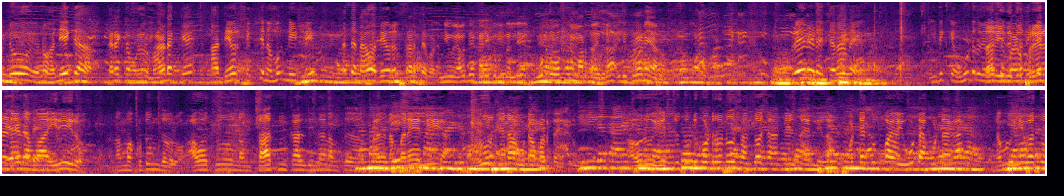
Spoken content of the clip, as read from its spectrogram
ಇನ್ನೂ ಏನು ಅನೇಕ ಕಾರ್ಯಕ್ರಮಗಳನ್ನು ಮಾಡಕ್ಕೆ ಆ ದೇವ್ರ ಶಕ್ತಿ ನಮಗ್ ನೀಡ್ಲಿ ಅಂತ ನಾವು ಆ ದೇವರಲ್ಲಿ ಪ್ರಾರ್ಥನೆ ಮಾಡ್ತೀವಿ ನೀವು ಯಾವುದೇ ಕಾರ್ಯಕ್ರಮದಲ್ಲಿ ಊಟದ ಮಾಡ್ತಾ ಇದ್ರಾ ಇದು ಪ್ರೇರಣೆ ಯಾರು? ಪ್ರೇರಣೆ ಜನನೇ. ಇದಕ್ಕೆ ಊಟದ ಸರ್ ವ್ಯವಸ್ಥೆ ಇದಕ್ಕೆ ಪ್ರೇರಣೆ. ನಮ್ಮ ಹಿರಿಯರು. ನಮ್ಮ ಕುಟುಂಬದವರು. ಅವತ್ತು ನಮ್ಮ ತಾತನ ಕಾಲದಿಂದ ನಮ್ಮ ನಮ್ಮ ಮನೆಯಲ್ಲಿ ನೂರು ಜನ ಊಟ ಮಾಡ್ತಾ ಇದ್ರು. ಅವರು ಎಷ್ಟು ದುಡ್ಡು ಕೊಟ್ರು ಸಂತೋಷ ಅಂತ ಹೇಳ್ತಾ ಇರ್ಲಿಲ್ಲ. ಹೊಟ್ಟೆ ತುಂಬಾ ಊಟ ಕೊಟ್ಟಾಗ ನಮ್ಗೆ ಇವತ್ತು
